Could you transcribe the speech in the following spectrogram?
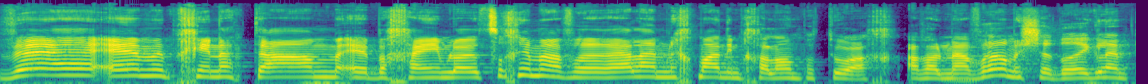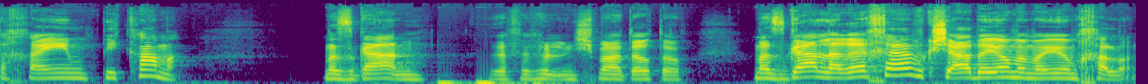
והם מבחינתם אה, בחיים לא היו צריכים מאוורר, היה להם נחמד עם חלון פתוח. אבל מאוורר משדרג להם את החיים פי כמה. מזגן, זה אפילו נשמע יותר טוב. מזגן לרכב, כשעד היום הם היו עם חלון.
